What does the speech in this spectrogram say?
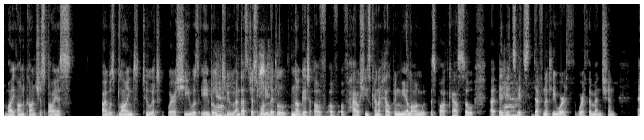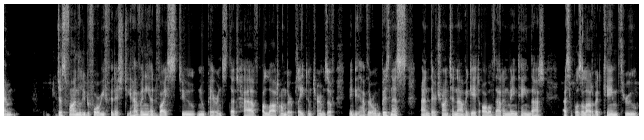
my unconscious bias I was blind to it, where she was able yeah. to, and that's just one she, little nugget of, of of how she's kind of helping me along with this podcast. So uh, it, yeah. it's it's definitely worth worth a mention. Um, just finally, before we finish, do you have any advice to new parents that have a lot on their plate in terms of maybe they have their own business and they're trying to navigate all of that and maintain that? I suppose a lot of it came through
